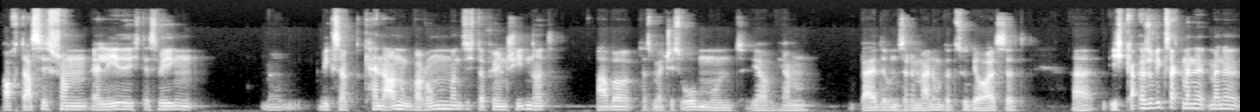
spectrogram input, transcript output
auch das ist schon erledigt. Deswegen, äh, wie gesagt, keine Ahnung, warum man sich dafür entschieden hat, aber das Match ist oben und ja, wir haben beide unsere Meinung dazu geäußert. Äh, ich kann, also wie gesagt, meine, meine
